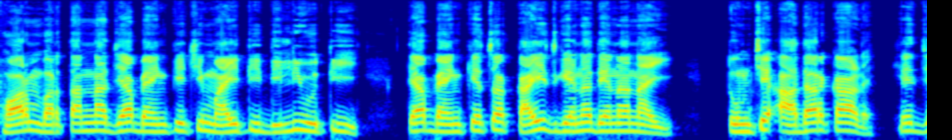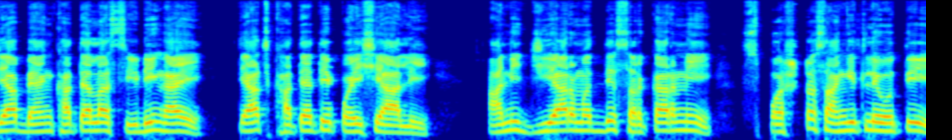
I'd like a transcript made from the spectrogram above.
फॉर्म भरताना ज्या बँकेची माहिती दिली होती त्या बँकेचं काहीच घेणं देणं नाही. तुमचे आधार कार्ड हे ज्या बँक खात्याला सीडिंग आहे त्याच खात्यात ते पैसे आले. आणि जी आरमध्ये सरकारने स्पष्ट सांगितले होते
